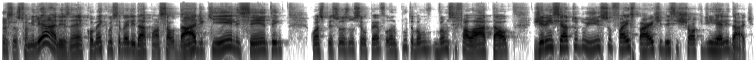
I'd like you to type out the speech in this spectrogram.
para os seus familiares, né? Como é que você vai lidar com a saudade que eles sentem, com as pessoas no seu pé falando, puta, vamos, vamos se falar, tal. Gerenciar tudo isso faz parte desse choque de realidade.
